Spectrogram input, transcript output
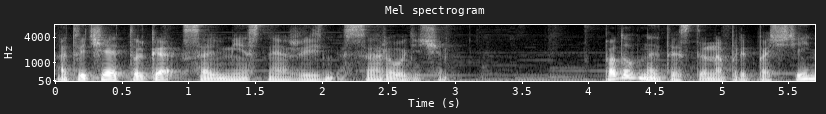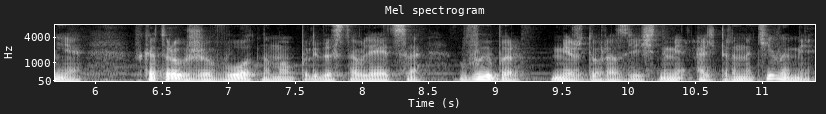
отвечает только совместная жизнь с сородичем. Подобные тесты на предпочтение, в которых животному предоставляется выбор между различными альтернативами,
